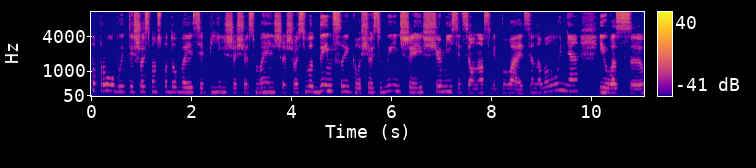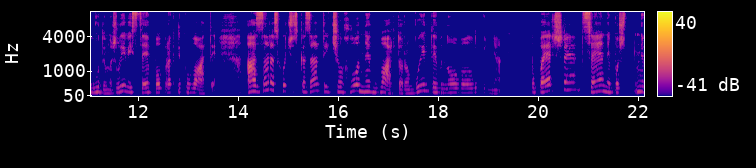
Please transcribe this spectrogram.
Попробуйте, щось вам сподобається більше, щось менше, щось в один цикл, щось в інший. Щомісяця у нас відбувається новолуння, і у вас е, буде можливість це попрактикувати. А зараз хочу сказати, чого не варто робити в новолуння. По-перше, це не пош... не...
